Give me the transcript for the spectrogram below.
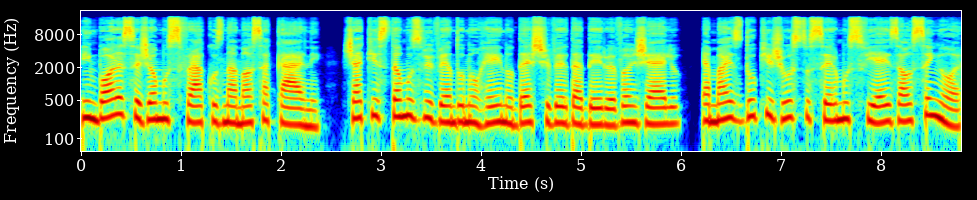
Embora sejamos fracos na nossa carne, já que estamos vivendo no reino deste verdadeiro Evangelho, é mais do que justo sermos fiéis ao Senhor.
